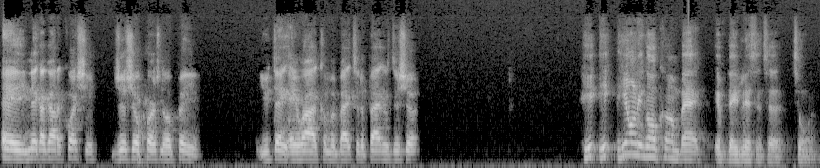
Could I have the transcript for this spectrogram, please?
Hey, Nick, I got a question. Just your personal opinion. You think A Rod coming back to the Packers this year? He, he he only gonna come back if they listen to to him.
